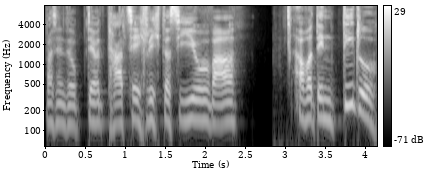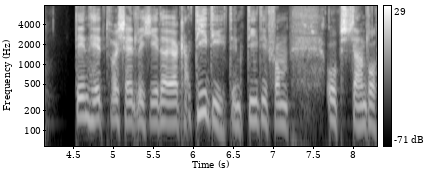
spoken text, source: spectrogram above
weiß nicht, ob der tatsächlich der CEO war, aber den Titel, den hätte wahrscheinlich jeder erkannt. Didi, den Didi vom Obststandel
